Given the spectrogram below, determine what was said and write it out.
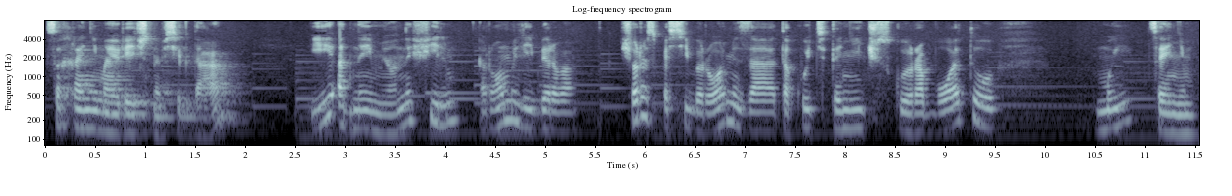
«Сохрани мою речь навсегда», и одноименный фильм Ромы Либерова. Еще раз спасибо Роме за такую титаническую работу. Мы ценим.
